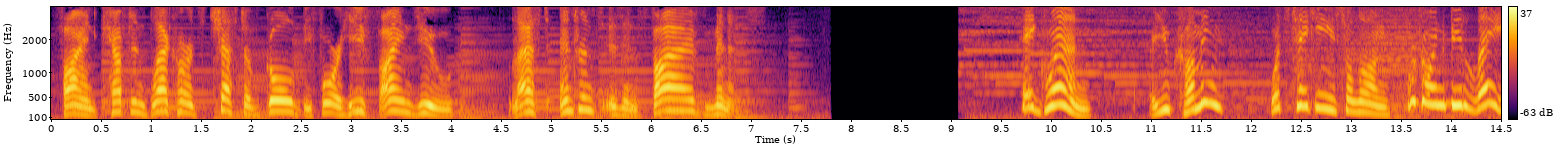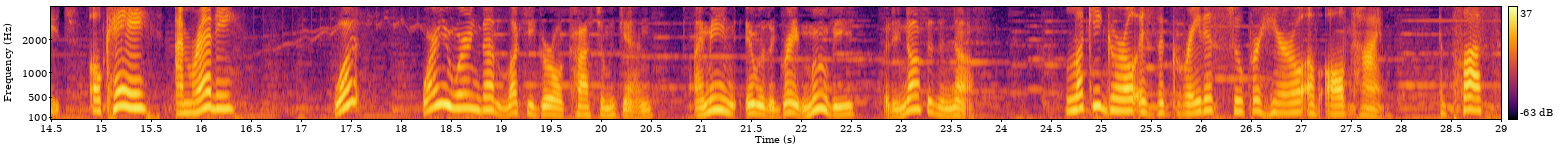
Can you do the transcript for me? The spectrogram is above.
Find Captain Blackheart's chest of gold before he finds you. Last entrance is in five minutes. Hey, Gwen! Are you coming? What's taking you so long? We're going to be late. Okay, I'm ready. What? Why are you wearing that lucky girl costume again? I mean, it was a great movie, but enough is enough. Lucky Girl is the greatest superhero of all time. And plus,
